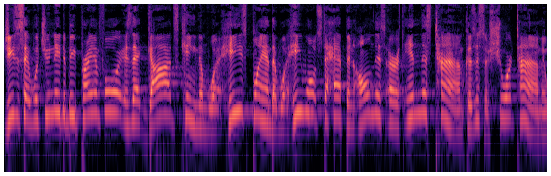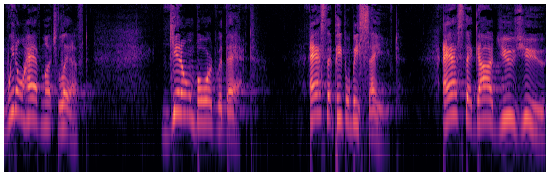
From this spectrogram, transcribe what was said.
Jesus said, What you need to be praying for is that God's kingdom, what He's planned, that what He wants to happen on this earth in this time, because it's a short time and we don't have much left, get on board with that. Ask that people be saved. Ask that God use you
